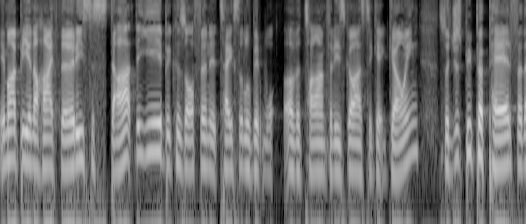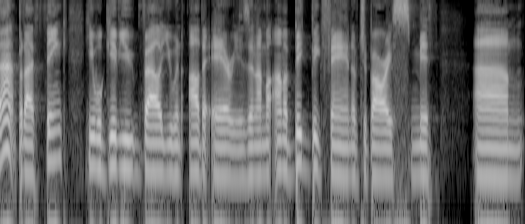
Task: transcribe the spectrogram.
it might be in the high 30s to start the year because often it takes a little bit of a time for these guys to get going. So just be prepared for that. But I think he will give you value in other areas. And I'm I'm a big, big fan of Jabari Smith um,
